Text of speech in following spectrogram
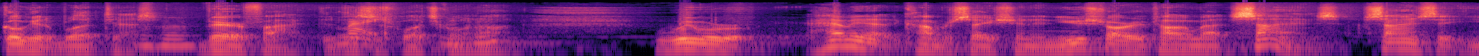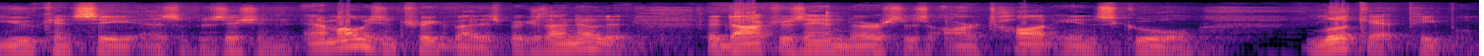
go get a blood test, mm-hmm. verify that this right. is what's going mm-hmm. on. We were having that conversation and you started talking about signs, signs that you can see as a physician. And I'm always intrigued by this because I know that the doctors and nurses are taught in school look at people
